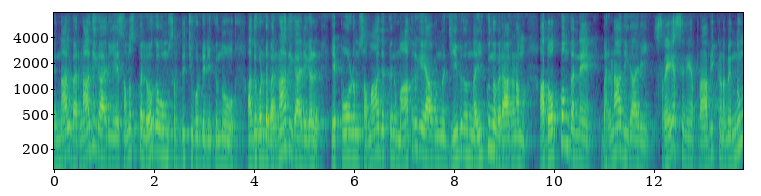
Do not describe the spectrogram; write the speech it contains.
എന്നാൽ ഭരണാധികാരിയെ സമസ്ത ലോകവും ശ്രദ്ധിച്ചു കൊണ്ടിരിക്കുന്നു. അതുകൊണ്ട് ഭരണാധികാരികൾ എപ്പോഴും സമാജത്തിന് മാതൃകയാകുന്ന ജീവിതം നയിക്കുന്നവരാകണം. അതൊപ്പം തന്നെ ഭരണാധികാരി ശ്രേയസ്സിനെ പ്രാപിക്കണമെന്നും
